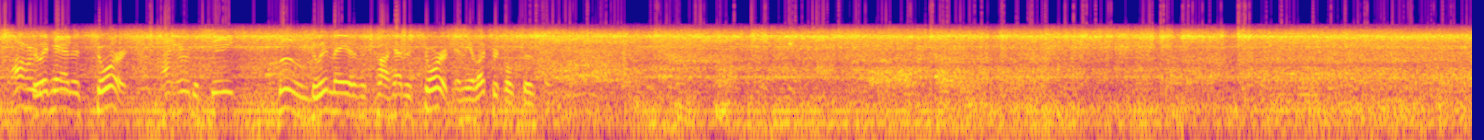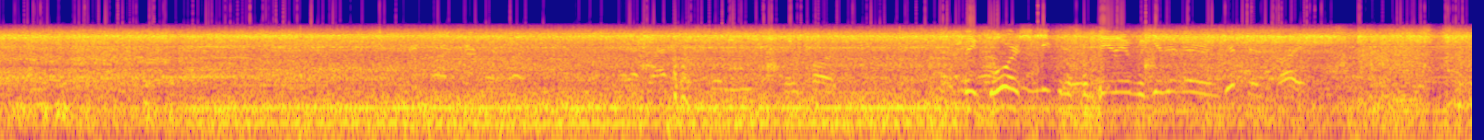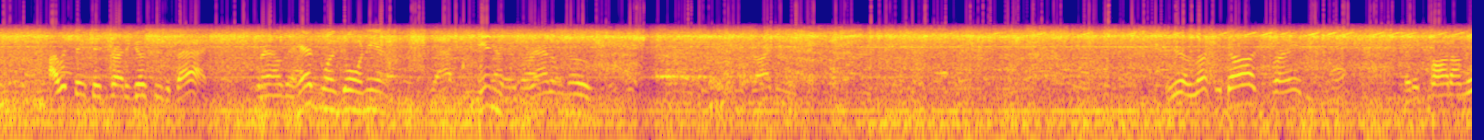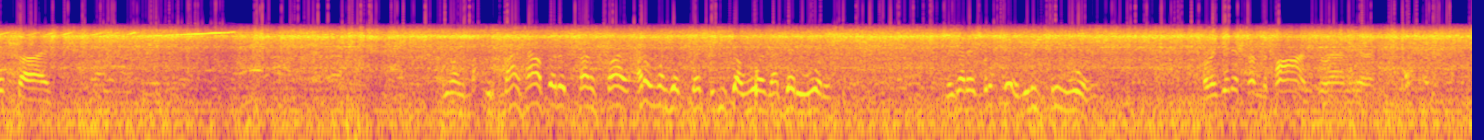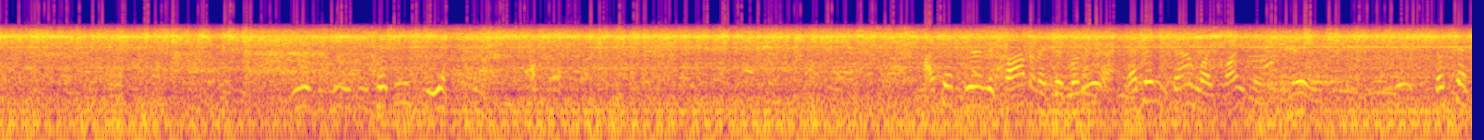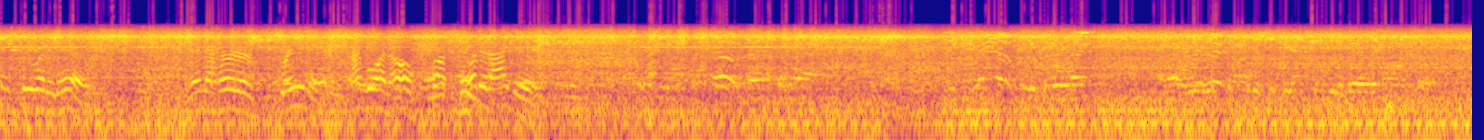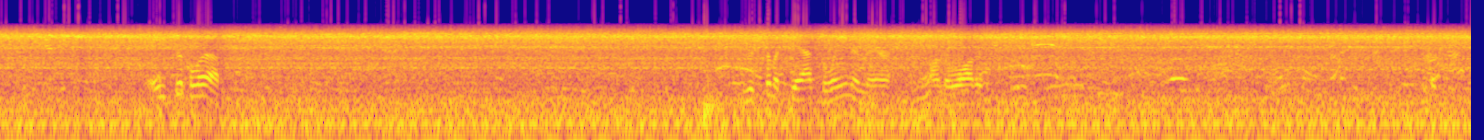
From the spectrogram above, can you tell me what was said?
I heard So it a had a short. I heard a big boom. So it may have had a short in the electrical system. Big doors keeping us from being able to get in there and get there. Right. I would think they'd try to go through the back. Well, they had one going in, in there, but I don't know. You're a lucky dog, Frank. That it caught on this side. You know, if my house ever caught fire, I don't want to get sent to use that water, that dirty water. They got to release clean water. Well, they get it from the ponds around here. You would be, you would be picking? I kept hearing this popping. I said, Linnea, that doesn't sound like lightning to me. Go check and see what it is. And then I heard her screaming. I'm going, oh fuck, what did I do? A triple F. There's so much gasoline in there on the water.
